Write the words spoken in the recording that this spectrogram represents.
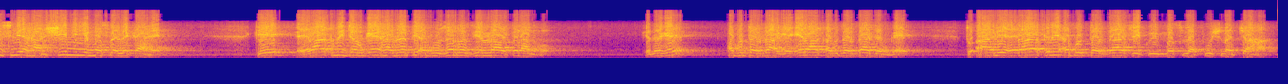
اس لیے ہاشی نے یہ مسئلہ لکھا ہے کہ عراق میں جب گئے حضرت ابو ذر رضی اللہ تعالیٰ ہو کدھر گئے؟ ابو دردا گئے عراق ابو دردا جب گئے تو آل عراق نے ابو دردا سے کوئی مسئلہ پوچھنا چاہا۔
